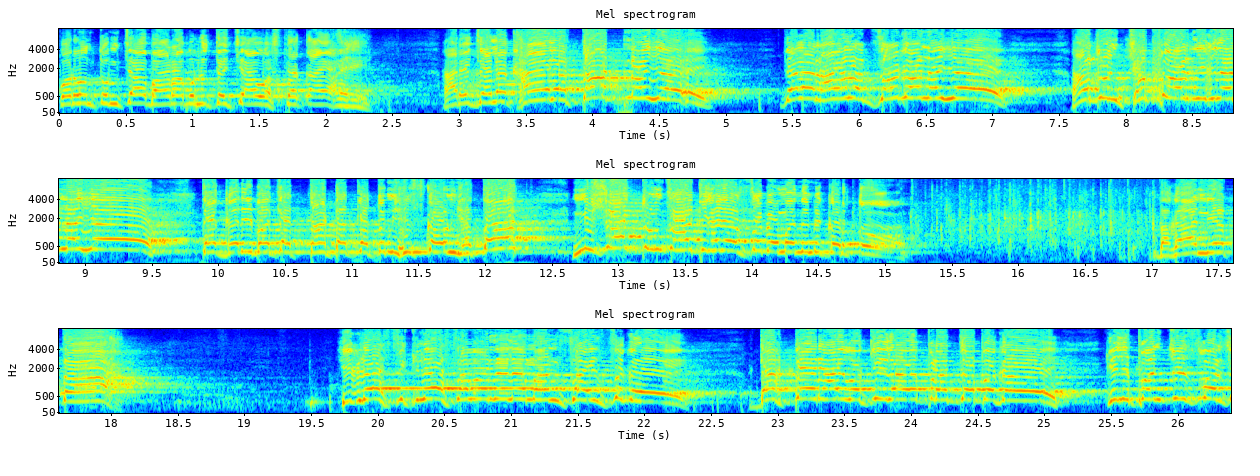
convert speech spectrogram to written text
परंतु तुमच्या बाराबलुतेची अवस्था काय आहे? अरे ज्याला खायला ताट नाही आहे ज्याला राहायला जागा नाहीये अजून छप्पर निघला नाहीये त्या गरीबाच्या ताटातल्या तुम्ही हिसकावून घेतात. निषेध तुमचा या सभेमध्ये मी करतो. बघा नेता इकडे शिकले सवरलेले माणसं आहेत सगळे. डॉक्टर आहे वकील आहे प्राध्यापक आहे. गेली पंचवीस वर्ष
